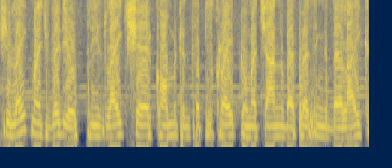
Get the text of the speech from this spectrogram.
If you like my video, please like, share, comment and subscribe to my channel by pressing the bell icon.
